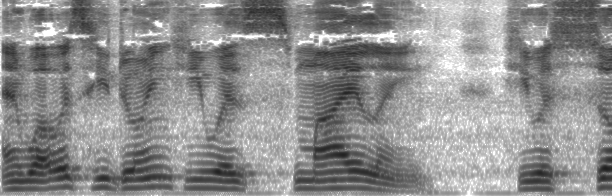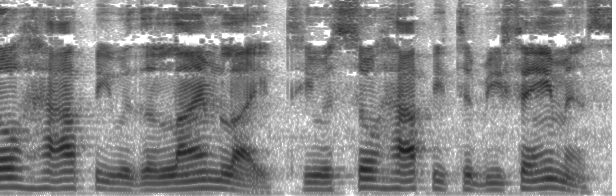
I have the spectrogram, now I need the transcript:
And what was he doing? He was smiling. He was so happy with the limelight. He was so happy to be famous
